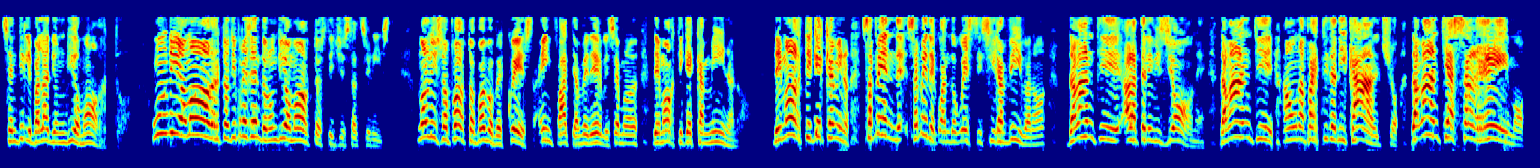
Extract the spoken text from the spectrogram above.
sentirli parlare di un Dio morto. Un Dio morto, ti presentano un Dio morto questi cessazionisti. Non li sopporto proprio per questo. E infatti a vederli sembrano dei morti che camminano dei morti che camminano. Sapete, sapete, quando questi si ravvivano? Davanti alla televisione, davanti a una partita di calcio, davanti a Sanremo,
